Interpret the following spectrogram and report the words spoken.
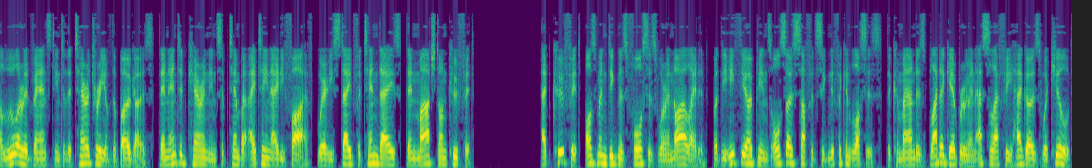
Alula advanced into the territory of the Bogos, then entered Keren in September 1885, where he stayed for ten days, then marched on Kufit. At Kufit, Osman Digna's forces were annihilated, but the Ethiopians also suffered significant losses. The commanders Blada Gebru and Asalafi Hagos were killed,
